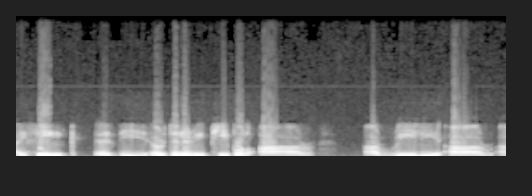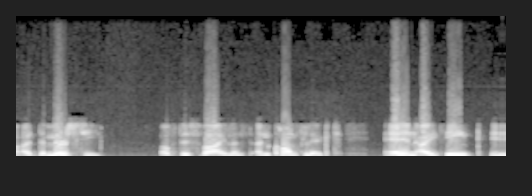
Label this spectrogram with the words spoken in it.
I think uh, the ordinary people are are really are at the mercy of this violence and conflict and I think the,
